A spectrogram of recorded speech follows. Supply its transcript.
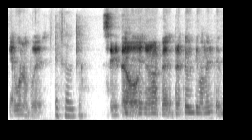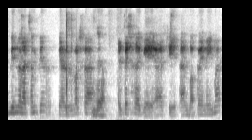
Y bueno, pues... Exacto. Sí, pero Es, es normal, pero, pero es que últimamente, viendo la Champions, que al Barça, Ya. el PSG, que a ver si está Mbappé, Neymar,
